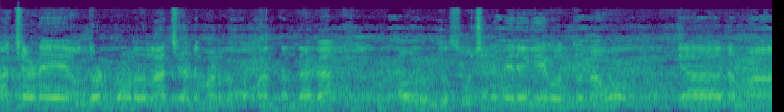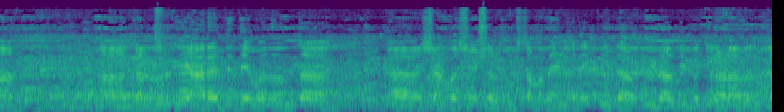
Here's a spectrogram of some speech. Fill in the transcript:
ಆಚರಣೆ, ಒಂದು ದೊಡ್ಡ ಪ್ರಮಾಣದಲ್ಲಿ ಆಚರಣೆ ಮಾಡಬೇಕಪ್ಪ ಅಂತಂದಾಗ ಅವರೊಂದು ಸೂಚನೆ ಮೇರೆಗೆ ಇವತ್ತು ನಾವು ನಮ್ಮ ಕಲಬುರಗಿ ಆರಾಧ್ಯ ದೇವಾದಂಥ ಶರಣಬಸವೇಶ್ವರ ಸಂಸ್ಥಾನದ ಎಂಟನೇ ಪೀಠ ಪೀಠಾಧಿಪತಿಗಳಾದಂಥ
